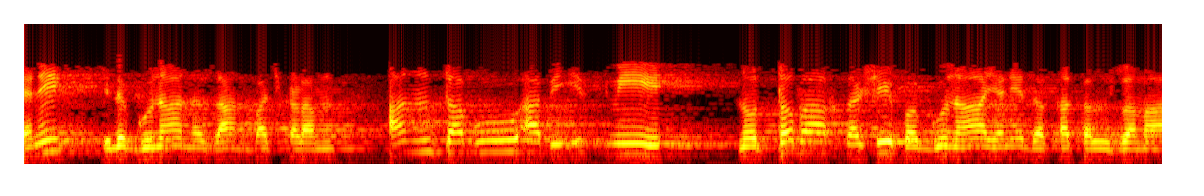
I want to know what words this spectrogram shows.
یعنی چې د ګنا نه ځان بچ کړم ان تبو ابي اسمي نو تبا خشي په ګنا یعنی د قتل زما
